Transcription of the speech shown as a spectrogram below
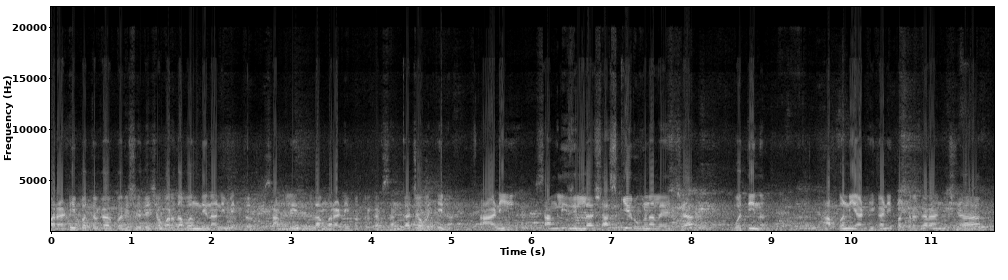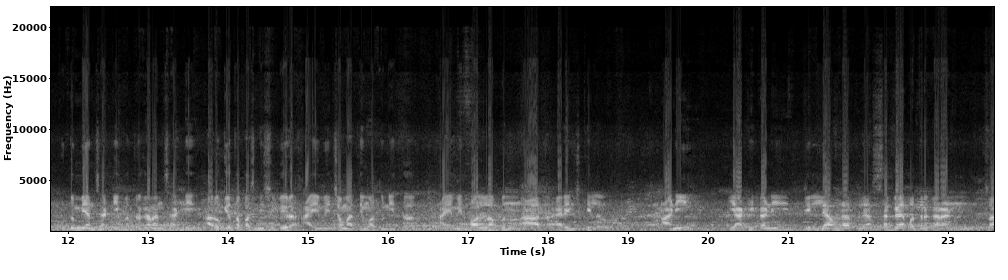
मराठी पत्रकार परिषदेच्या वर्धापन दिनानिमित्त सांगली जिल्हा मराठी पत्रकार संघाच्या वतीनं आणि सांगली जिल्हा शासकीय रुग्णालयाच्या वतीनं आपण या ठिकाणी पत्रकारांच्या कुटुंबियांसाठी पत्रकारांसाठी आरोग्य तपासणी शिबिर आय एम एच्या माध्यमातून इथं आय एम ए हॉलला आपण आज अरेंज केलं होतं. आणि या ठिकाणी जिल्ह्याभरातल्या सगळ्या पत्रकारांचा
